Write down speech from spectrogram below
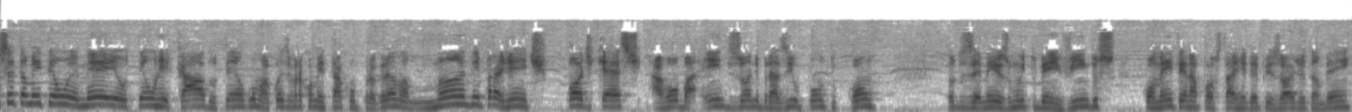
Você também tem um e-mail, tem um recado, tem alguma coisa para comentar com o programa, mandem pra gente podcast@endzonebrasil.com. Todos os e-mails muito bem-vindos. Comentem na postagem do episódio também.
